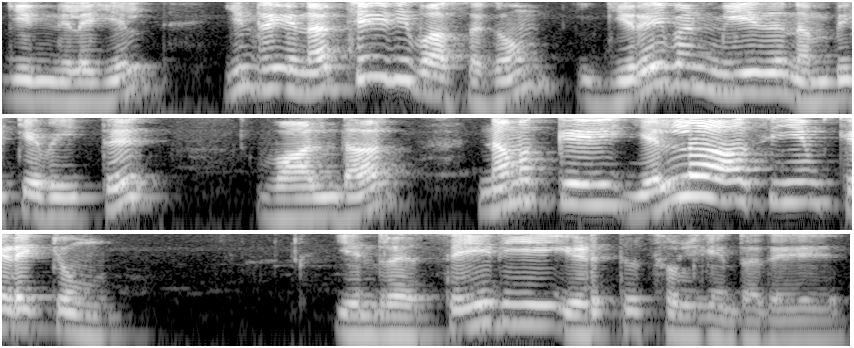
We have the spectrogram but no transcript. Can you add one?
இந்நிலையில் இன்றைய நற்செய்தி வாசகம் இறைவன் மீது நம்பிக்கை வைத்து வாழ்ந்தால் நமக்கு எல்லா ஆசையும் கிடைக்கும் என்ற செய்தியை எடுத்து சொல்கின்றது.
